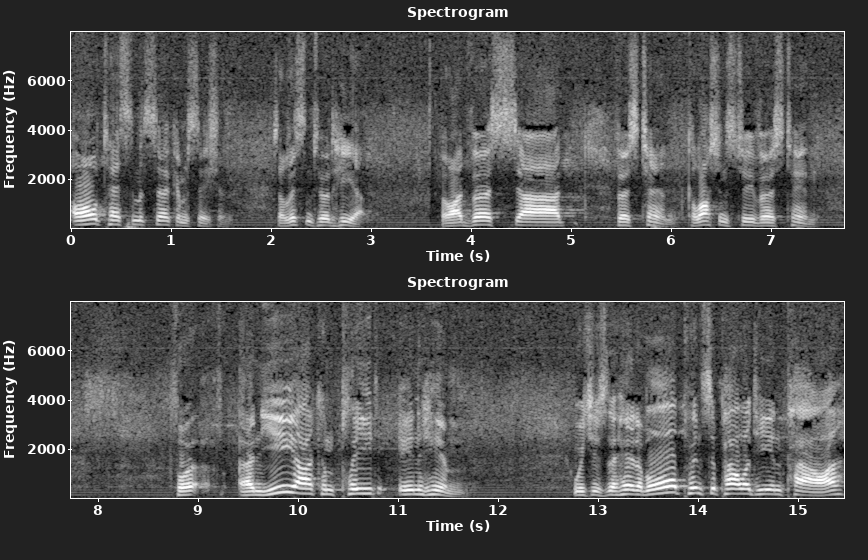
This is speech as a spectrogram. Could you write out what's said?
Old Testament circumcision. So listen to it here. All right, verse, uh, verse 10. Colossians 2, verse 10. For, and ye are complete in him, which is the head of all principality and power,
